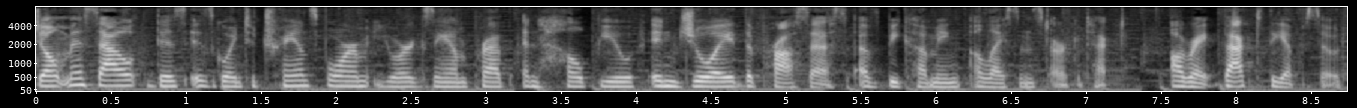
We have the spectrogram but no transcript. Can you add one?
Don't miss out. This is going to transform your exam prep and help you enjoy the process of becoming a licensed architect. All right, back to the episode.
